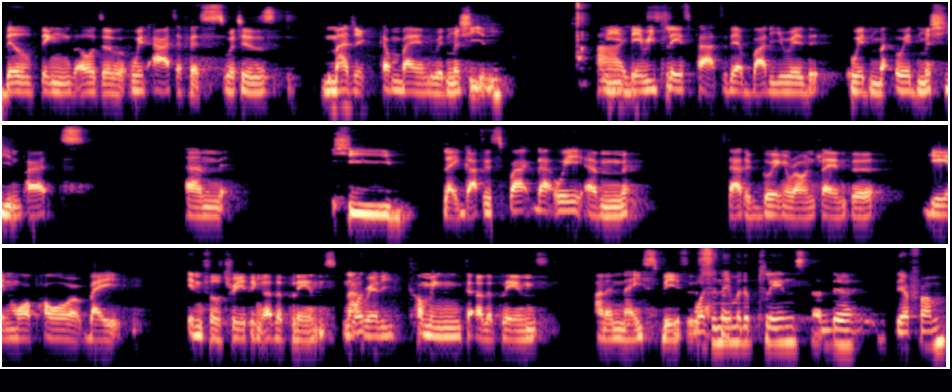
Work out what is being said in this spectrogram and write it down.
build things out of with artifice, which is magic combined with machine. Ah, We- they replace parts of their body with with with machine parts, and he like got his spark that way and started going around trying to gain more power by infiltrating other planes, not What- really coming to other planes on a nice basis. What's the name of the planes that they're, they're from?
